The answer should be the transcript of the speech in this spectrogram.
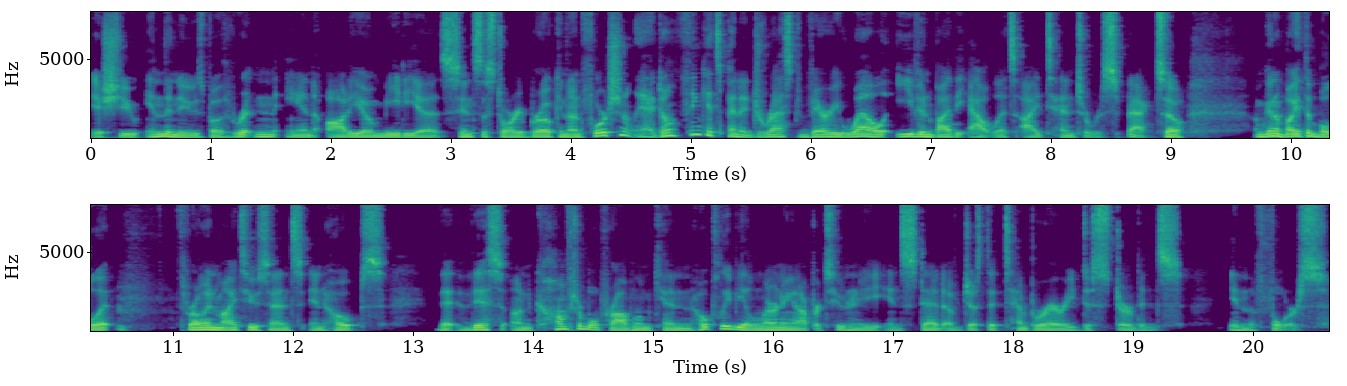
issue in the news, both written and audio media, since the story broke, and unfortunately, I don't think it's been addressed very well, even by the outlets I tend to respect. So I'm going to bite the bullet, throw in my two cents in hopes that this uncomfortable problem can hopefully be a learning opportunity instead of just a temporary disturbance in the force.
